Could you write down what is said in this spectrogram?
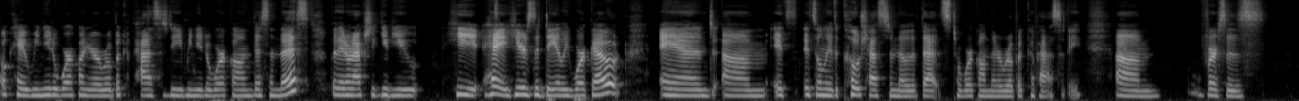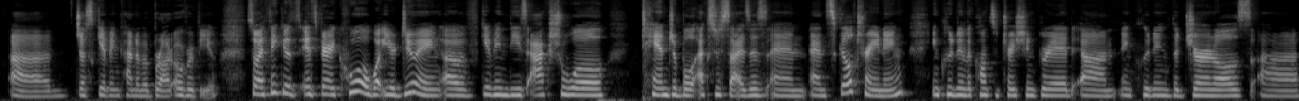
okay we need to work on your aerobic capacity. We need to work on this and this but they don't actually give you he hey here's a daily workout and um, it's it's only the coach has to know that that's to work on their aerobic capacity um, versus uh, just giving kind of a broad overview. So I think it's, it's very cool what you're doing of giving these actual tangible exercises and and skill training including the concentration grid um, including the journals uh,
